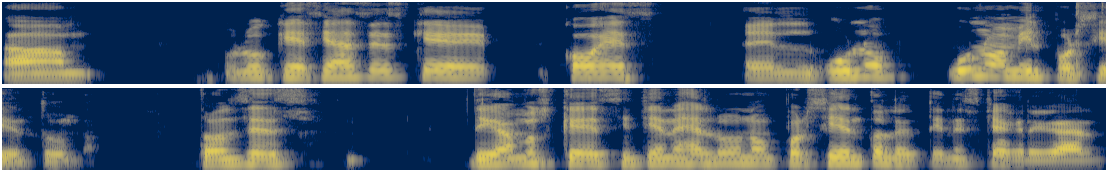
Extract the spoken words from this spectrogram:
lo que se hace es que coges el 1, 1 a 1000%. Entonces, digamos que si tienes el 1%, le tienes que agregar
